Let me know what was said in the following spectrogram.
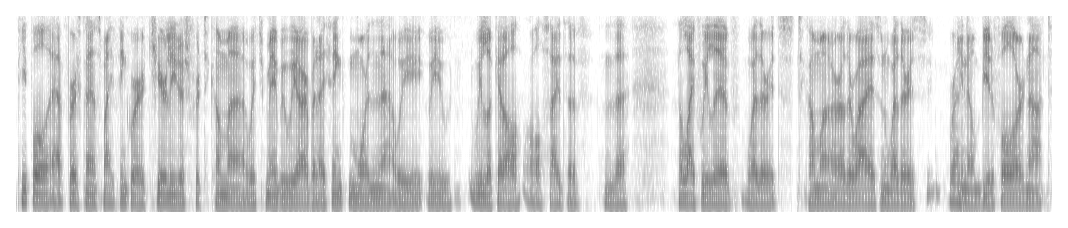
people at first glance might think we're cheerleaders for Tacoma, which maybe we are, but I think more than that, we we we look at all all sides of the the life we live, whether it's Tacoma or otherwise, and whether it's you know beautiful or not.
